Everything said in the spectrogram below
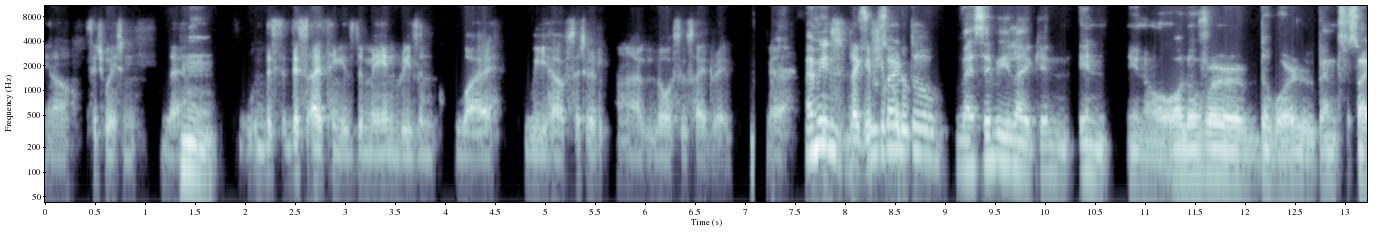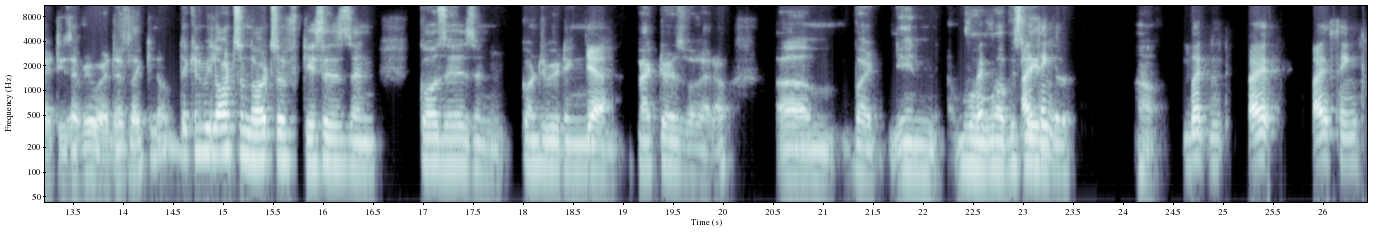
you know situation there. Mm. This this I think is the main reason why we have such a uh, low suicide rate. Yeah, I mean, it's like suicide if you to be like in in you know all over the world and societies everywhere. There's like you know there can be lots and lots of cases and causes and contributing yeah. factors, whatever. Um, but in well, obviously, I think, the, huh. but I I think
